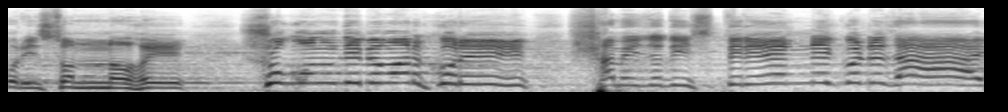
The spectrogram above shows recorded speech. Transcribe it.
পরিচ্ছন্ন হয়ে সুগন্ধি ব্যবহার করে স্বামী যদি স্ত্রীর নিকটে যায়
